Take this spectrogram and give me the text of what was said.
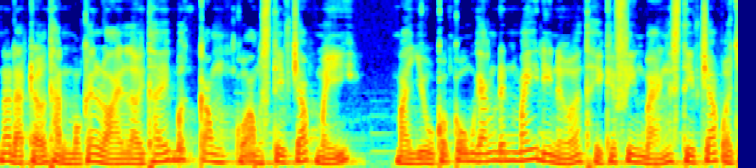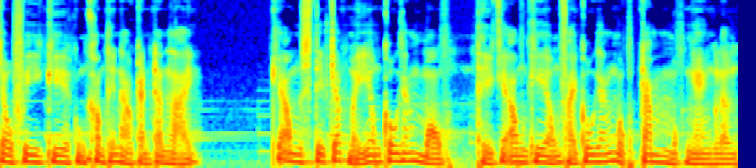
nó đã trở thành một cái loại lợi thế bất công của ông Steve Jobs Mỹ mà dù có cố gắng đến mấy đi nữa thì cái phiên bản Steve Jobs ở châu Phi kia cũng không thể nào cạnh tranh lại. Cái ông Steve Jobs Mỹ ông cố gắng một thì cái ông kia ông phải cố gắng một trăm một ngàn lần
